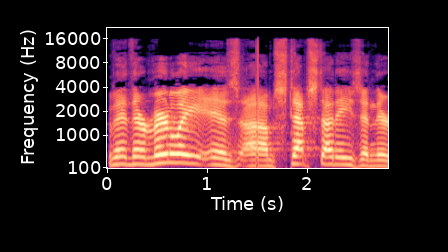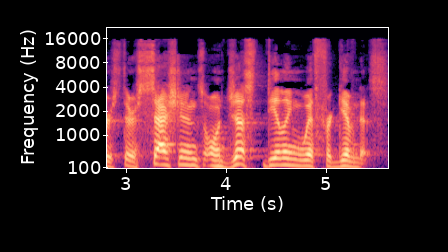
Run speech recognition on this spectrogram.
There literally is um, step studies and there's, there's sessions on just dealing with forgiveness.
